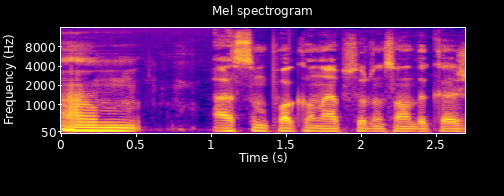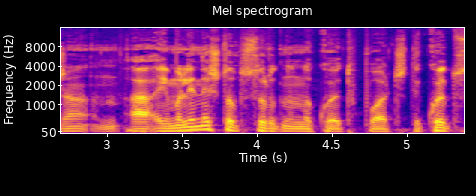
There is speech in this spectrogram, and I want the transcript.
Ам, Аз съм плакал най-абсурдно, само да кажа. А има ли нещо абсурдно, на което плачете? Което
